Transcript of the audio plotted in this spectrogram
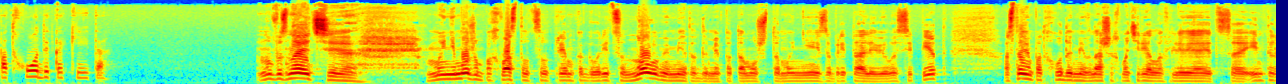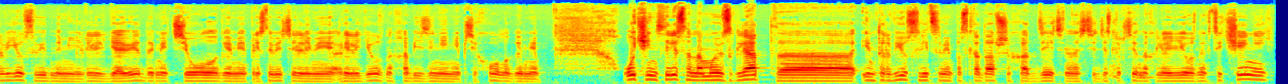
Подходы какие-то? Ну, вы знаете, мы не можем похвастаться, вот прям, как говорится, новыми методами, потому что мы не изобретали велосипед. Основными подходами в наших материалах является интервью с видными религиоведами, теологами, представителями религиозных объединений, психологами. Очень интересно, на мой взгляд, э, интервью с лицами пострадавших от деятельности деструктивных религиозных течений,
